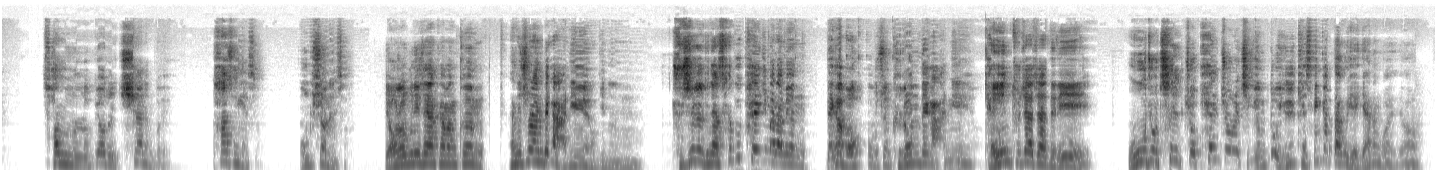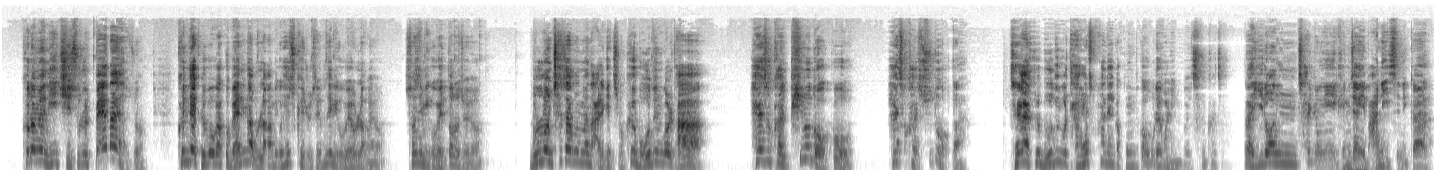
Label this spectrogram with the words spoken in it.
선물로 뼈를 취하는 거예요. 파생해서. 옵션에서. 여러분이 생각한 만큼 단순한 데가 아니에요, 여기는. 주식을 그냥 사고 팔기만 하면 내가 먹고 무슨 그런 데가 아니에요. 개인 투자자들이 5조, 7조, 8조를 지금 또 잃게 생겼다고 얘기하는 거예요. 그러면 이 지수를 빼놔야죠. 근데 그거 갖고 맨날 올라가면 이거 해석해 주세요. 선생님 이거 왜 올라가요? 선생님 이거 왜 떨어져요? 물론 찾아보면 알겠지만 그 모든 걸 다 해석할 필요도 없고 해석할 수도 없다. 제가 그 모든 걸 다 해석하려니까 공부가 오래 걸리는 거예요, 지금까지. 그러니까 이런 작용이 굉장히 많이 있으니까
